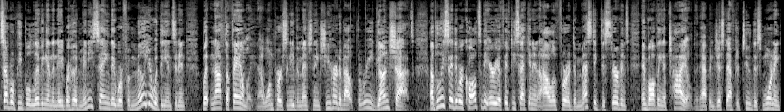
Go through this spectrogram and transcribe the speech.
several people living in the neighborhood, many saying they were familiar with the incident, but not the family. Now, one person even mentioning she heard about three gunshots. Now, police say they were called to the area of 52nd and Olive for a domestic disturbance involving a child. It happened just after 2 this morning.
